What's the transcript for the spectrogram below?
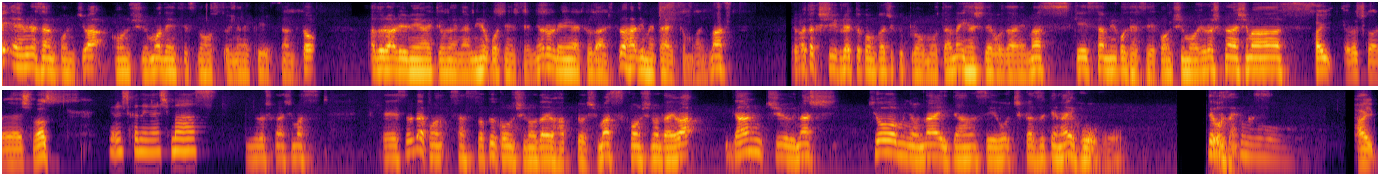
い、えー皆さん、こんにちは。今週も伝説のホスト、稲井圭一さんと、アドラー流恋愛トレーナー、美穂子先生による恋愛相談室を始めたいと思います。私、シークレット婚家塾プロモーターの伊橋でございます。圭一さん、美穂子先生、今週もよろしくお願いします。はい、よろしくお願いします。よろしくお願いします。よろしくお願いします。えーそれでは早速、今週の題を発表します。今週の題は、眼中なし、興味のない男性を近づけない方法でございます。はい、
